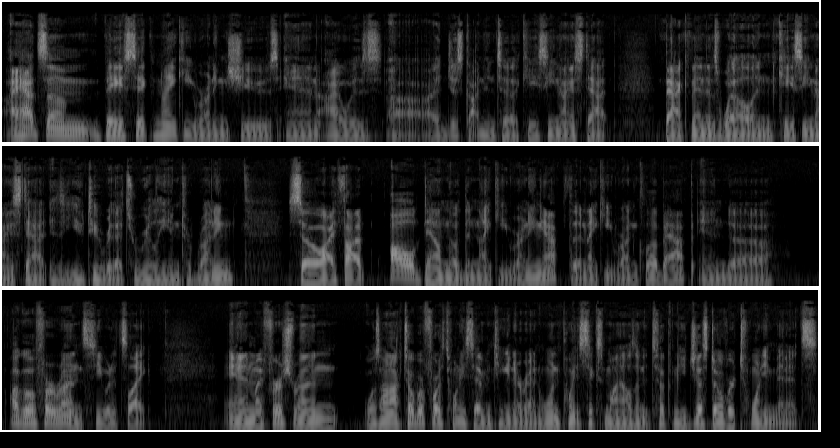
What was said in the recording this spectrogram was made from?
I had some basic Nike running shoes, and I was uh, I had just gotten into Casey Neistat back then as well. And Casey Neistat is a YouTuber that's really into running. So I thought I'll download the Nike running app, the Nike Run Club app, and uh, I'll go for a run, see what it's like. And my first run was on October 4th, 2017. I ran 1.6 miles and it took me just over 20 minutes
